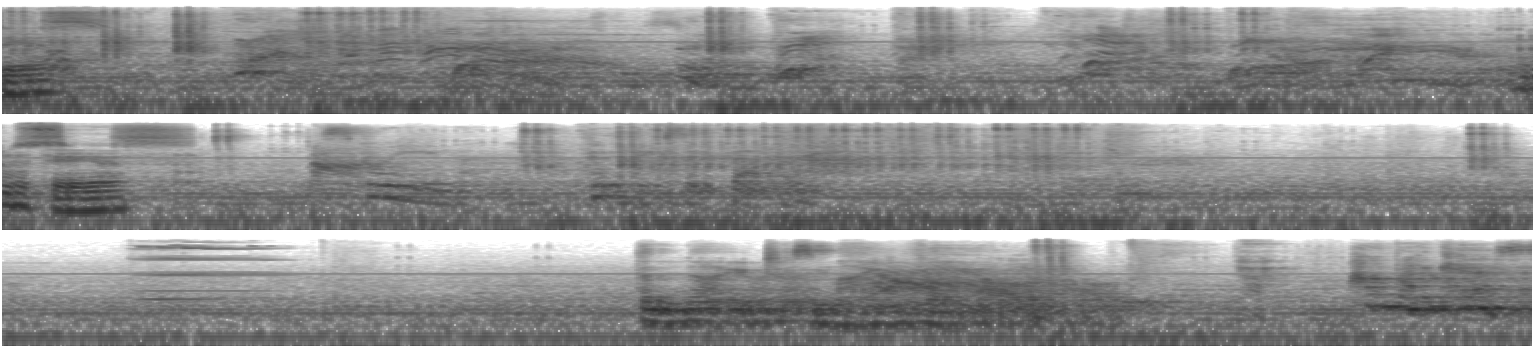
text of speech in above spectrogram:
I'm serious. I'm serious. scream. That makes it better. The night is my veil. How about a kiss?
